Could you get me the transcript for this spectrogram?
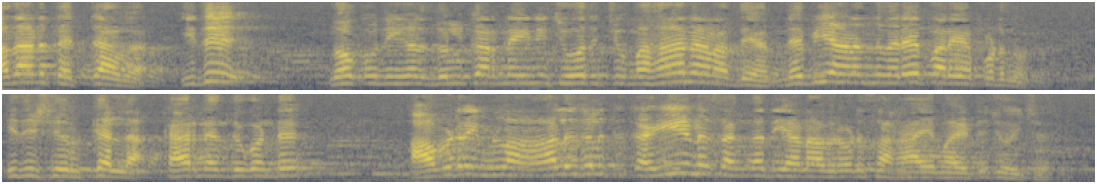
അതാണ് തെറ്റാവുക ഇത് നോക്കൂ നിങ്ങൾ ദുൽഖർണയിനി ചോദിച്ചു മഹാനാണ് അദ്ദേഹം. നബിയാണെന്ന് വരെ പറയപ്പെടുന്നു. ഇത് ഷിർക്കല്ല കാരണം എന്തുകൊണ്ട്? അവിടെയുള്ള ആളുകൾക്ക് കഴിയുന്ന സംഗതിയാണ് അവരോട് സഹായമായിട്ട് ചോദിച്ചത്.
